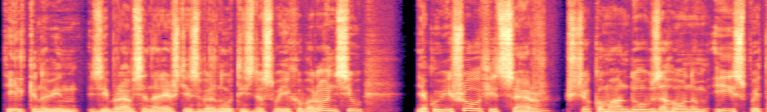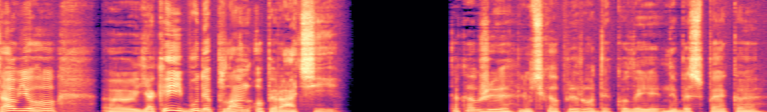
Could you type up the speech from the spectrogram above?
Тільки но він зібрався нарешті звернутись до своїх оборонців, як увійшов офіцер, що командував загоном, і спитав його, е, який буде план операції. Така вже людська природа, коли небезпека,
